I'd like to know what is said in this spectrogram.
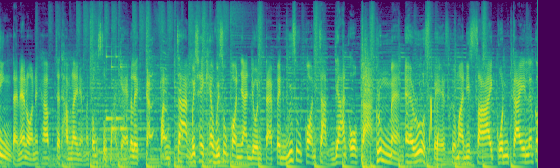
ริง ๆ แต่แน่นอนนะครับจะทำอะไรเนี่ยมันต้องสุดป๋าแกก็เลยกัดฟันจ้าง ไม่ใช่แค่วิศวกรยานยนต์ แต่เป็นวิศวกรจากยานโอกาศกลุ่มแมนแอโรสเปซเพื่อมาดีไซน์กลไก แล้วก็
